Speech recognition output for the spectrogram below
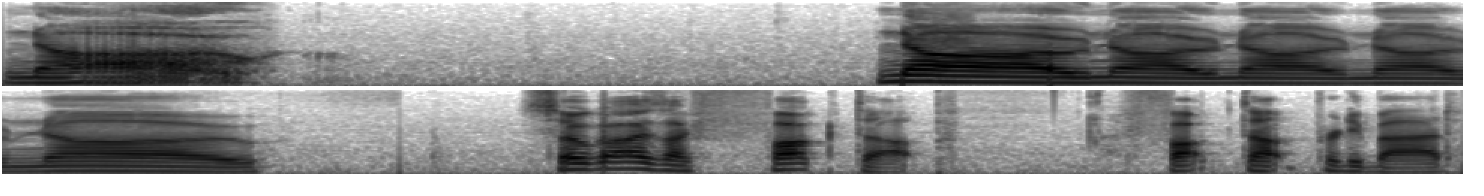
No. No, no, no, no, no. So guys, I fucked up. Fucked up pretty bad.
